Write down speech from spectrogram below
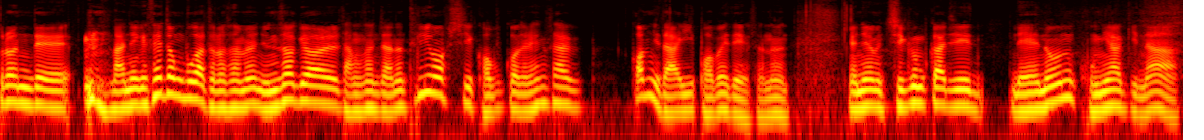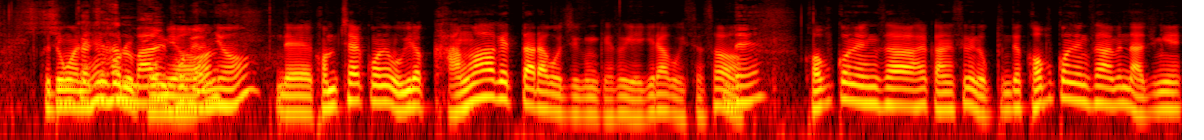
그런데 만약에 새 정부가 들어서면 윤석열 당선자는 틀림없이 거부권을 행사할 겁니다. 이 법에 대해서는. 왜냐하면 지금까지 내놓은 공약이나 그동안의 행보를 보면 보면요. 네, 검찰권을 오히려 강화하겠다라고 지금 계속 얘기를 하고 있어서 네. 거부권 행사할 가능성이 높은데 거부권 행사하면 나중에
